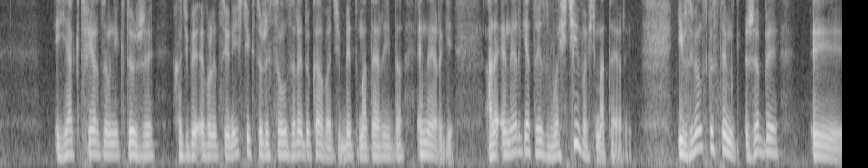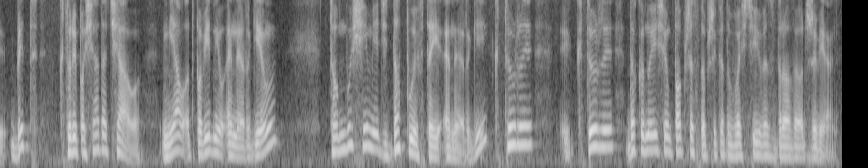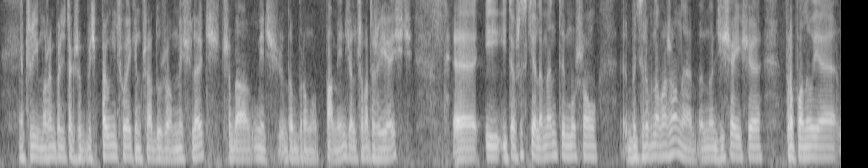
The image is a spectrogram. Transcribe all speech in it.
jak twierdzą niektórzy, choćby ewolucjoniści, którzy chcą zredukować byt materii do energii. Ale energia to jest właściwość materii. I w związku z tym, żeby y, byt, który posiada ciało, miał odpowiednią energię, to musi mieć dopływ tej energii, który, który dokonuje się poprzez na przykład właściwe, zdrowe odżywianie. Czyli możemy powiedzieć tak, żeby być pełni człowiekiem trzeba dużo myśleć, trzeba mieć dobrą pamięć, ale trzeba też jeść. E, I, I te wszystkie elementy muszą być zrównoważone. No, dzisiaj się proponuje, e,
